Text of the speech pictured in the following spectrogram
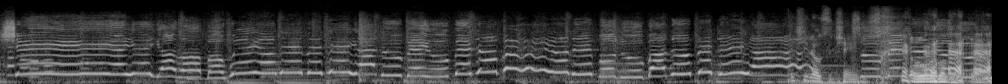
She? She knows the changes. A little bit, yeah.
